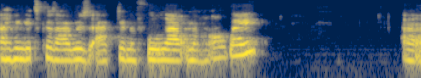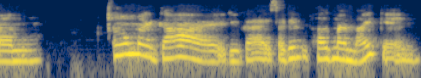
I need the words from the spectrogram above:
I think it's because I was acting a fool out in the hallway. Um, oh my god, you guys! I didn't plug my mic in.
